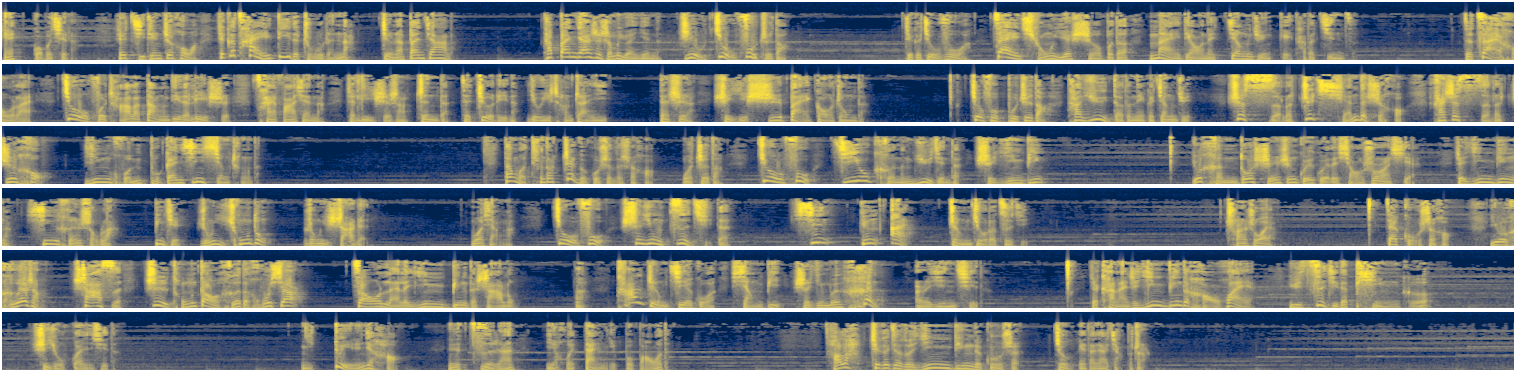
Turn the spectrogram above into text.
哎，果不其然，这几天之后啊，这个菜地的主人呐，竟然搬家了。他搬家是什么原因呢？只有舅父知道。这个舅父啊，再穷也舍不得卖掉那将军给他的金子。这再后来，舅父查了当地的历史，才发现呢，这历史上真的在这里呢有一场战役，但是是以失败告终的。舅父不知道他遇到的那个将军是死了之前的时候，还是死了之后阴魂不甘心形成的。当我听到这个故事的时候，我知道舅父极有可能遇见的是阴兵。有很多神神鬼鬼的小说上写，这阴兵啊心狠手辣，并且容易冲动，容易杀人。我想啊，舅父是用自己的心跟爱拯救了自己。传说呀，在古时候有和尚杀死志同道合的狐仙儿。遭来了阴兵的杀戮，啊，他的这种结果想必是因为恨而引起的。这看来这阴兵的好坏呀，与自己的品格是有关系的。你对人家好，人家自然也会待你不薄的。好了，这个叫做阴兵的故事就给大家讲到这儿。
